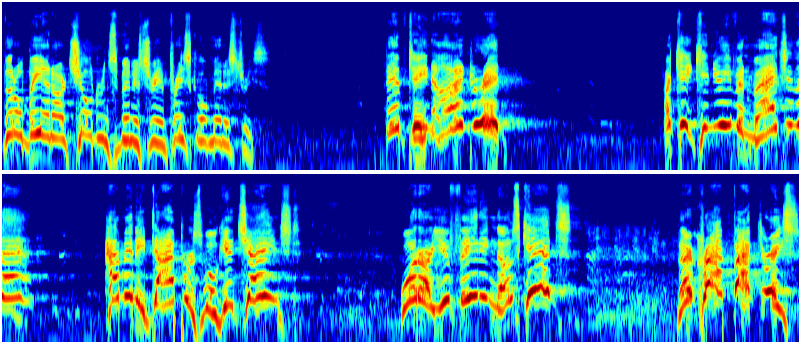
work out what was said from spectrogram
that'll be in our children's ministry and preschool ministries. 1,500! I can't, can you even imagine that? How many diapers will get changed? What are you feeding those kids? They're crap factories.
